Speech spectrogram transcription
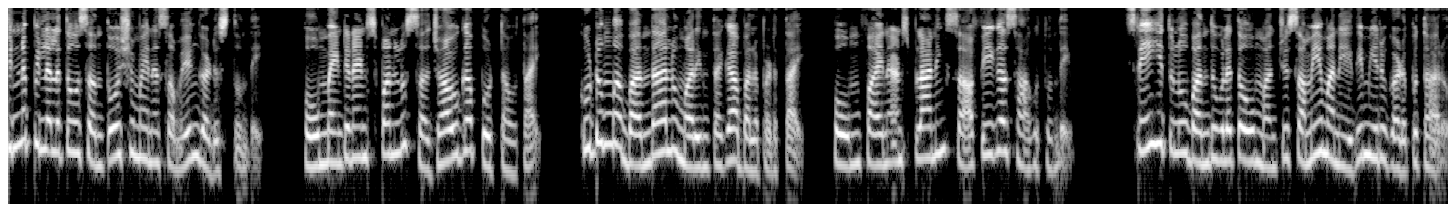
చిన్నపిల్లలతో సంతోషమైన సమయం గడుస్తుంది. హోమ్ మెయింటెనెన్స్ పనులు సజావుగా పూర్తవుతాయి. కుటుంబ బంధాలు మరింతగా బలపడతాయి. హోమ్ ఫైనాన్స్ ప్లానింగ్ సాఫీగా సాగుతుంది. స్నేహితులు బంధువులతో మంచి సమయం అనేది మీరు గడుపుతారు.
